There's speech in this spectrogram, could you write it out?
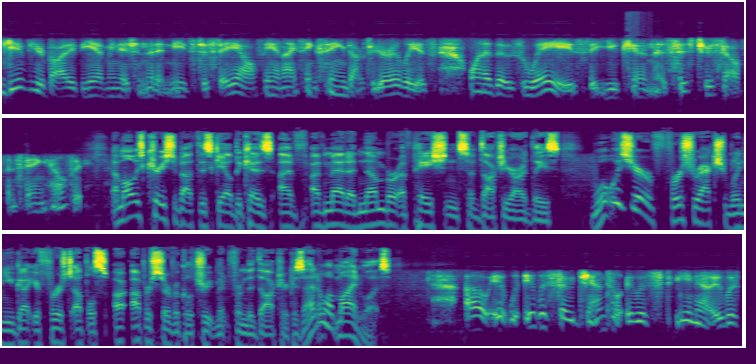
give your body the ammunition that it needs to stay healthy. And I think seeing Dr. Yardley is one of those ways that you can assist yourself in staying healthy. I'm always curious about this, Gail, because I've I've met a number of patients of Dr. Yardley's. What was your first reaction when you got your first upper, upper cervical treatment from the doctor? Because I know what mine was. Oh, it it was so gentle. It was you know it was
